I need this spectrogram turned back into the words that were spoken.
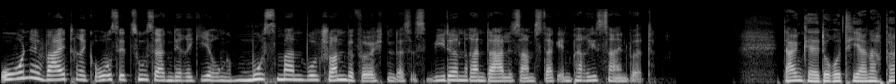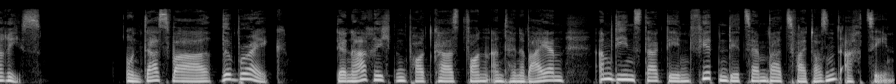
ohne weitere große Zusagen der Regierung muss man wohl schon befürchten, dass es wieder ein Randale Samstag in Paris sein wird. Danke, Dorothea nach Paris. Und das war The Break, der Nachrichtenpodcast von Antenne Bayern am Dienstag, den 4. Dezember 2018.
